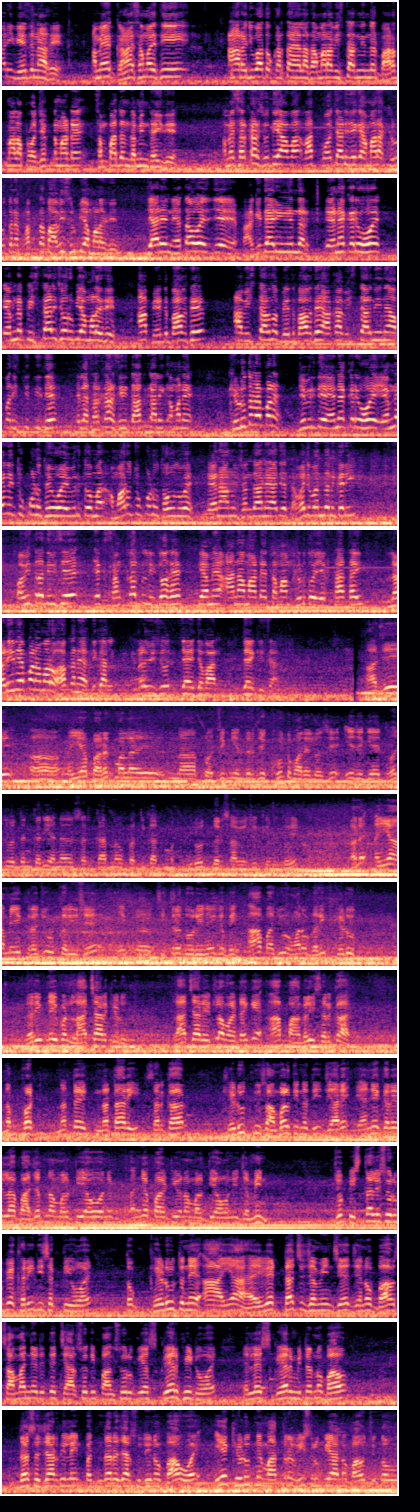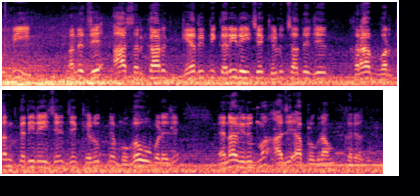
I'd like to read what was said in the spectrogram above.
મારી વેદના છે. અમે ઘણા સમયથી આ રજૂઆતો કરતા આવેલા હતા. અમારા વિસ્તારની અંદર ભારતમાલા પ્રોજેક્ટ માટે સંપાદન જમીન થઈ છે. અમે સરકાર સુધી આ વાત પહોંચાડી છે કે અમારા ખેડૂતોને ફક્ત બાવીસ રૂપિયા મળે છે. જ્યારે નેતાઓએ જે ભાગીદારીની અંદર એને કર્યું હોય, એમને પિસ્તાલીસો રૂપિયા મળે છે. આ ભેદભાવ છે. આ વિસ્તારનો ભેદભાવ છે. આખા વિસ્તારની આ પરિસ્થિતિ છે. એટલે સરકાર શ્રી તાત્કાલિક અમને ખેડૂતોને પણ જેવી રીતે એને કર્યું હોય, એમને બી ચૂકવણું થયું હોય, એવી રીતે અમારું ચૂકવણું થવું જોઈએ એના અનુસંધાને આજે ધ્વજવંદન કરી. પવિત્ર દિવસે એક સંકલ્પ લીધો છે કે અમે આના માટે તમામ ખેડૂતો એકઠા થઈ લડીને પણ અમારો હક અને અધિકાર મેળવીશું. જય જવાન, જય કિસાન. આજે અહીંયા ભારતમાલાના પ્રોજેક્ટની અંદર જે ખૂંટ મારેલો છે, એ જગ્યાએ ધ્વજવંદન કરી અને સરકારનો પ્રતિકાત્મક વિરોધ દર્શાવ્યો છે ખેડૂતોએ. અને અહીંયા અમે એક રજૂ કર્યું છે, એક ચિત્ર દોરીને કે ભાઈ, આ બાજુ અમારો ગરીબ ખેડૂત, ગરીબ નહીં પણ લાચાર ખેડૂત, લાચાર એટલા માટે કે આ પાંગળી સરકાર નફટ, નટે, નટારી સરકાર ખેડૂતનું સાંભળતી નથી. જ્યારે એને કરેલા ભાજપના મળતિયાઓ અને અન્ય પાર્ટીઓના મળતિયાઓની જમીન જો પિસ્તાલીસો રૂપિયા ખરીદી શકતી હોય, તો ખેડૂતને આ અહીંયા હાઈવે ટચ જમીન છે, જેનો ભાવ સામાન્ય રીતે ચારસોથી પાંચસો રૂપિયા સ્ક્વેર ફીટ હોય. એટલે સ્ક્વેર મીટરનો ભાવ દસ હજારથી લઈને પંદર હજાર સુધીનો ભાવ હોય. એ ખેડૂતને માત્ર વીસ રૂપિયાનો ભાવ ચૂકવવી અને જે આ સરકાર ગેરરીતિ કરી રહી છે, ખેડૂત સાથે જે ખરાબ વર્તન કરી રહી છે, જે ખેડૂતને ભોગવવું પડે છે, એના વિરુદ્ધમાં આજે આ પ્રોગ્રામ કર્યો હતો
